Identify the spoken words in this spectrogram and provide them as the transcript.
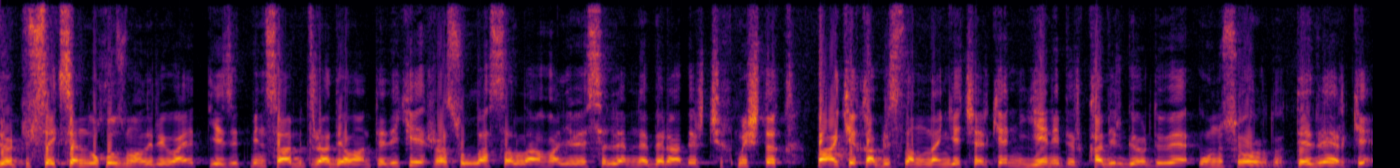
489 numaralı rivayet Yezid bin Sabit radıyallahu anh dedi ki Resulullah sallallahu aleyhi ve sellemle beraber çıkmıştık. Baki kabristanından geçerken yeni bir kabir gördü ve onu sordu. Dediler ki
